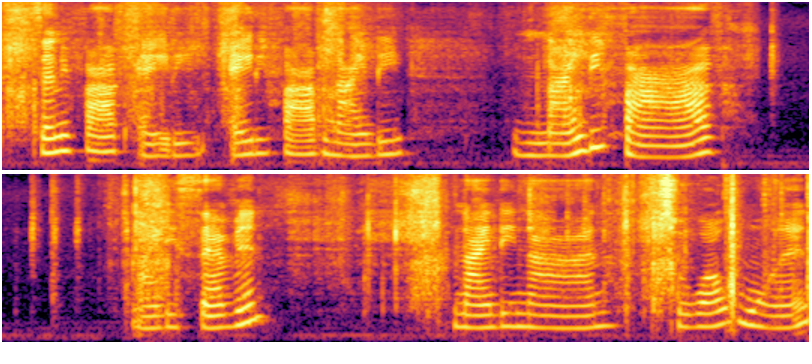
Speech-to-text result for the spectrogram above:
75, 80, 85, 90, 95, 97, 99, 201,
